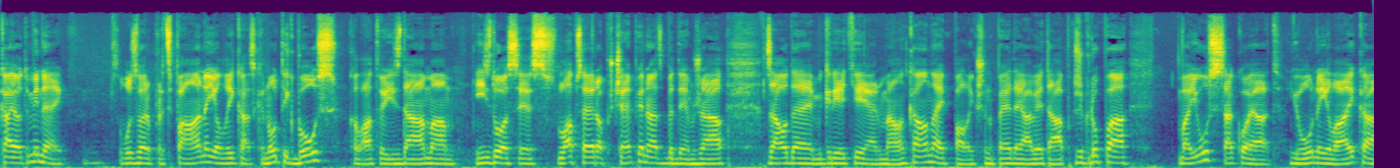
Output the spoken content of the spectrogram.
kā jau tu minēji, uzvaru pret Spāniju, jo likās, ka nu tik būs, ka Latvijas dāmām izdosies labs Eiropas čempionāts, bet, diemžēl, zaudējumi Grieķijai un Melnkalnei, palikšana pēdējā vietā apakšgrupā. Vai jūs sakojāt jūnija laikā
